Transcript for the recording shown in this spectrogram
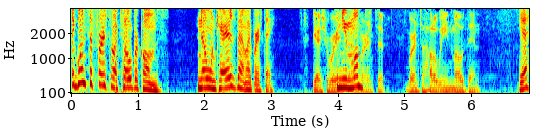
Like once the first of October comes, no one cares about my birthday. Yeah, sure. It's a new month. Into, we're into Halloween mode then. Yeah.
